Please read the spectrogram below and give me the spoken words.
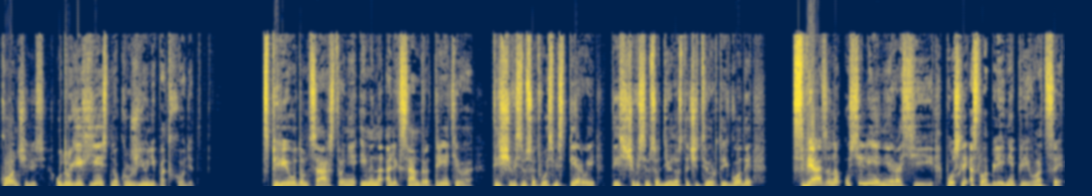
кончились, у других есть, но к ружью не подходят. С периодом царствования именно Александра III 1881-1894 годы связано усиление России после ослабления при его отце.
